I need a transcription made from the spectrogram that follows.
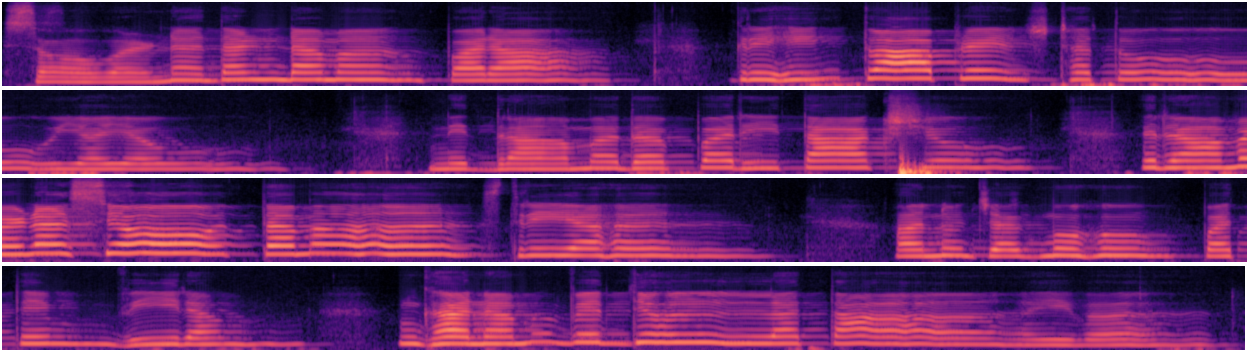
सौवर्णदण्डं परा। गृहीत्वा पृष्ठतो ययौ। निद्रामदपरिताक्ष्यो रावणस्योत्तमस्त्रियः अनुजग्मुः पतिं वीरं। घनं विद्युल्लता तो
